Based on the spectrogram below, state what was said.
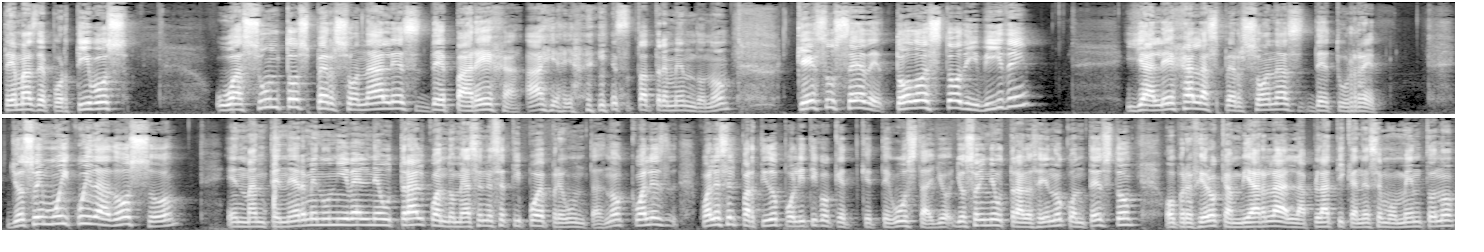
temas deportivos o asuntos personales de pareja. Ay, ay, ay, eso está tremendo, ¿no? ¿Qué sucede? Todo esto divide y aleja a las personas de tu red. Yo soy muy cuidadoso en mantenerme en un nivel neutral cuando me hacen ese tipo de preguntas, ¿no? ¿Cuál es, cuál es el partido político que, te gusta? Yo, yo soy neutral, o sea, yo no contesto o prefiero cambiar la, la plática en ese momento, ¿no?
